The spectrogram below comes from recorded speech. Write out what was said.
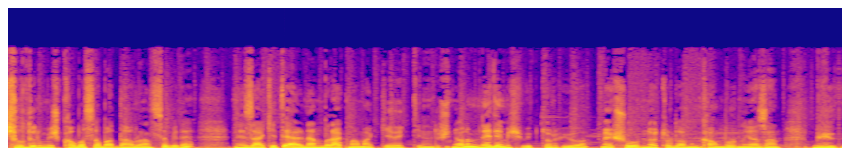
çıldırmış, kaba saba davransa bile nezaketi elden bırakmamak gerektiğini düşünüyorum. Ne demiş Victor Hugo? Meşhur Notre Dame'ın kamburunu yazan büyük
